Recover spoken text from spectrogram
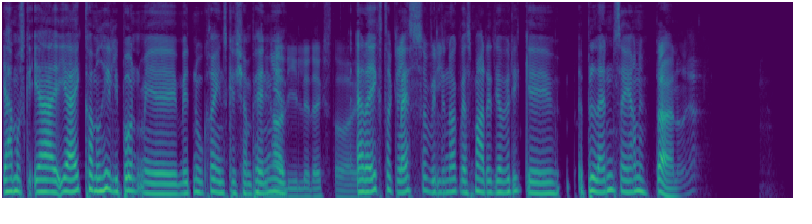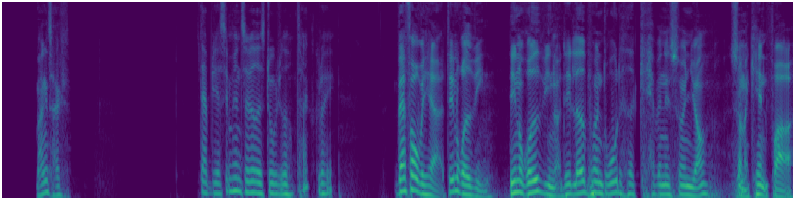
Jeg, har måske, jeg, jeg er ikke kommet helt i bund med, med den ukrainske champagne. Jeg har lige lidt ekstra... Øh, Er der ekstra glas, så vil det nok være smart, at jeg vil ikke øh, blande sagerne. Der er noget her. Mange tak. Der bliver simpelthen serveret i studiet. Tak skal du have. Hvad får vi her? Det er en rødvin. Det er en rødvin, og det er lavet på en druge, der hedder Cabernet Sauvignon, som er kendt fra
